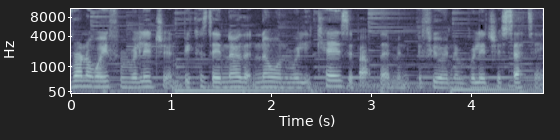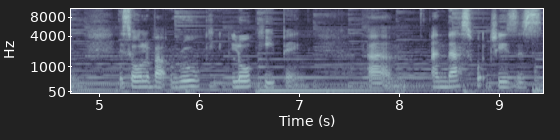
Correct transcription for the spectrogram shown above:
run away from religion because they know that no one really cares about them and if you're in a religious setting. It's all about rule law keeping. Um, and that's what jesus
